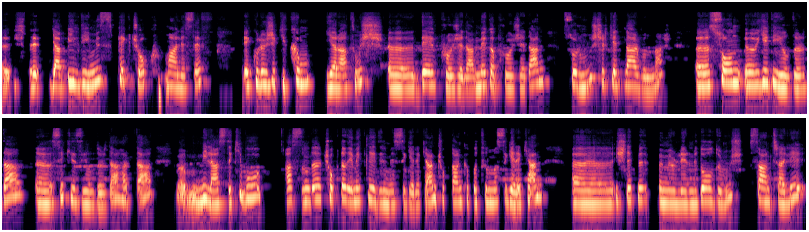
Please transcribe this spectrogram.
e, işte ya bildiğimiz pek çok maalesef ekolojik yıkım yaratmış e, dev projeden, mega projeden sorumlu şirketler bunlar. E, son e, 7 yıldır da, e, 8 yıldır da hatta Milas'taki bu aslında çoktan emekli edilmesi gereken, çoktan kapatılması gereken e, işletme ömürlerini doldurmuş santrali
